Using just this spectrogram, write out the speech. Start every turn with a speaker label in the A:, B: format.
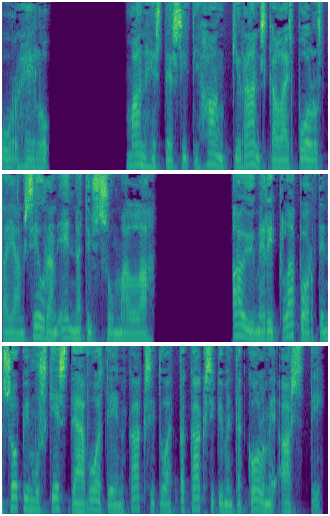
A: Urheilu. Manchester City hankki ranskalaispuolustajan seuran ennätyssummalla. Aymeric Laporten sopimus kestää vuoteen 2023 asti.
